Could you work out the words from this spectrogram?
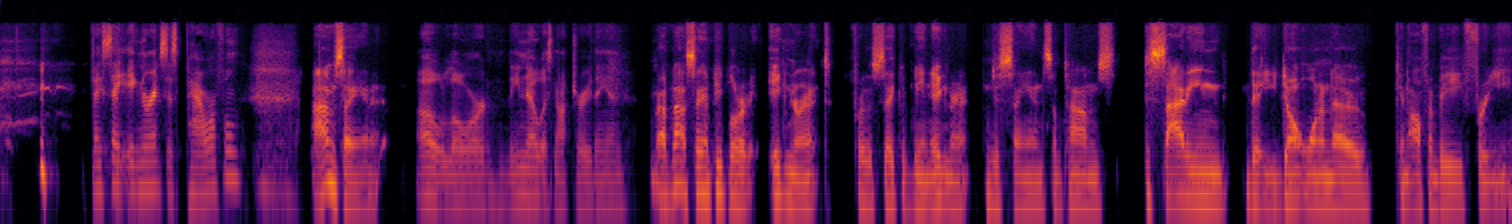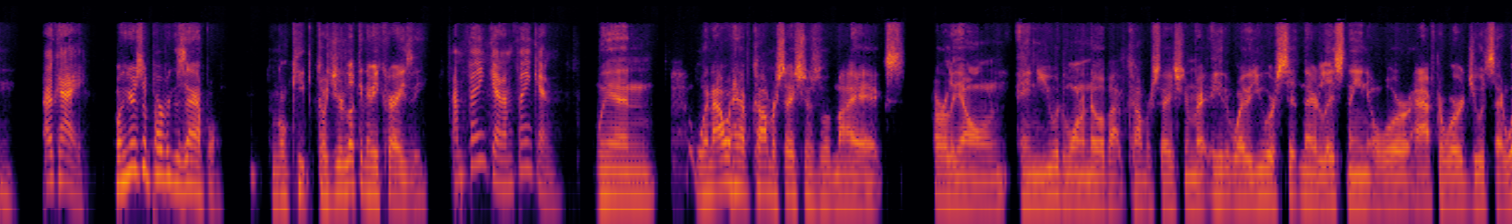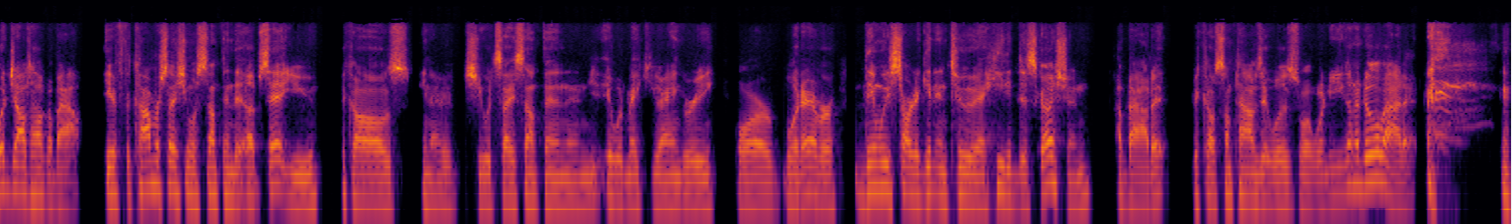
They say ignorance is powerful. I'm saying it. Oh Lord, you know it's not true then. I'm not saying people are ignorant for the sake of being ignorant. I'm just saying sometimes deciding that you don't want to know can often be freeing. Okay. Well, here's a perfect example. I'm going to keep because you're looking at me crazy. I'm thinking, I'm thinking. When when I would have conversations with my ex early on and you would want to know about the conversation, either whether you were sitting there listening or afterwards you would say, What did y'all talk about? If the conversation was something that upset you because, you know, she would say something and it would make you angry or whatever, then we started getting into a heated discussion about it because sometimes it was, well, what are you going to do about it?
